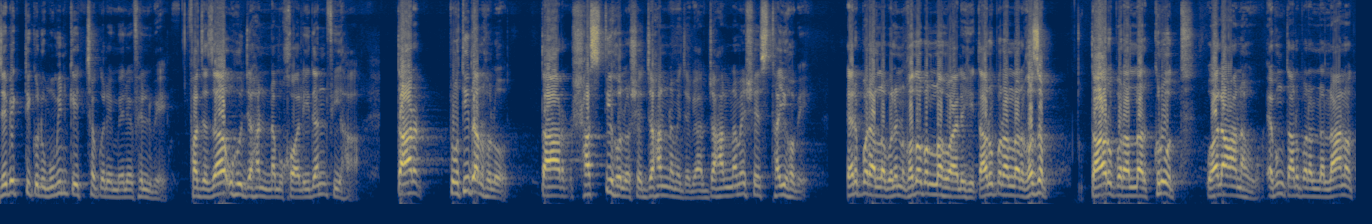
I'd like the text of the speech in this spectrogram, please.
যে ব্যক্তি কোনো মুমিনকে ইচ্ছা করে মেরে ফেলবে ফাজাজা উহু জাহান্নাম খালিদান ফিহা। তার প্রতিদান হলো, তার শাস্তি হলো সে জাহান নামে যাবে, আর জাহান নামে সে স্থায়ী হবে। এরপরে আল্লাহ বলেন গজব আল্লাহ আলহি তার উপর আল্লাহর গজব। তার উপর আল্লাহর ক্রোধ ওয়ালা আনাহু এবং তার উপর আল্লাহ লানত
